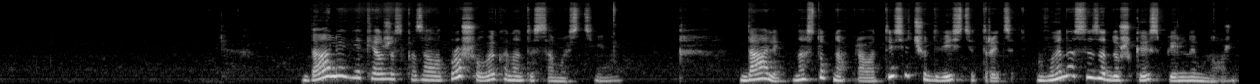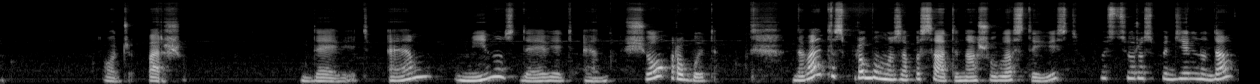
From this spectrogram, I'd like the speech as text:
Далі, як я вже сказала, прошу виконати самостійно. Далі, наступна вправа 1230. Винеси за дужки спільний множник. Отже, перше. 9m мінус 9n. Що робити? Давайте спробуємо записати нашу властивість, ось цю розподільну, да?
